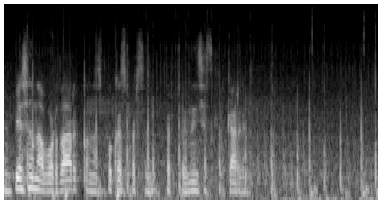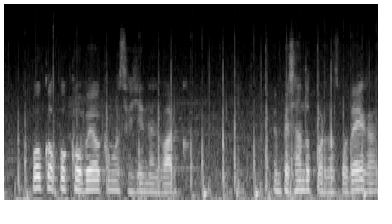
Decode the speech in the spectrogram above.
empiezan a abordar con las pocas pertenencias que cargan. Poco a poco veo cómo se llena el barco, empezando por las bodegas,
